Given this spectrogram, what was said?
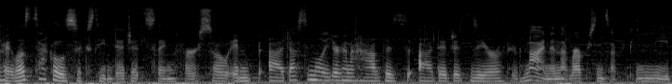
Okay, let's tackle the 16 digits thing first. So in uh, decimal, you're gonna have the uh, digits zero through nine, and that represents everything you need.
